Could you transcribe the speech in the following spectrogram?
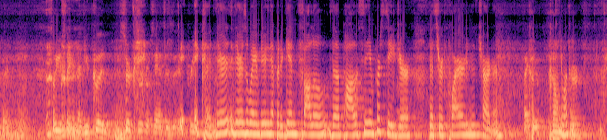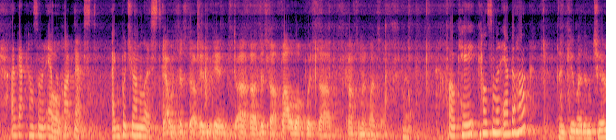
Okay. So you're saying that you could, certain circumstances, It increase? it could. There, there is a way of doing that, but again, follow the policy and procedure that's required in the charter. Thank you. You're welcome. Chair? I've got Councilman Oh, Abdul okay. next. I can put you on the list. That was just a, in, in, uh, uh, just a follow-up with uh, Councilman Wencel. Okay, Councilman Abdul Haq? Thank you, Madam Chair.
